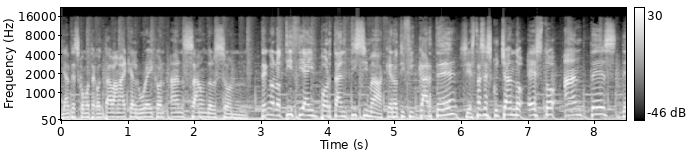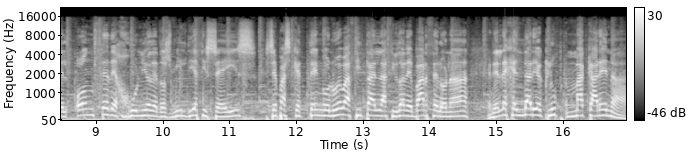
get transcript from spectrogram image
Y antes, como te contaba Michael Gray con Ann Saunderson. Tengo noticia importantísima que notificarte. Si estás escuchando esto antes del 11 de junio de 2016, sepas que tengo nueva cita en la ciudad de Barcelona, en el legendario club Macarena.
